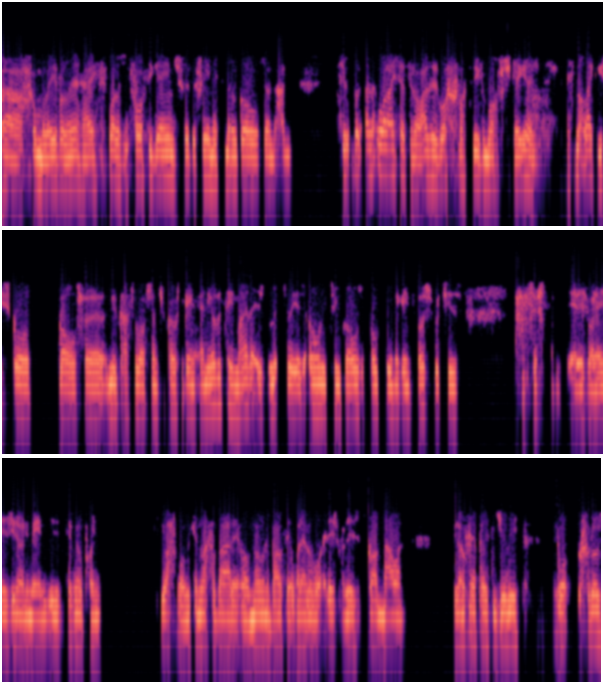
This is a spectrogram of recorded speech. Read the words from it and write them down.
Oh, unbelievable, isn't it? Hey, what is it? Forty games for the Phoenix, no goals, and and, to, but, and what I said to the lads is what, what's even more frustrating is it's not like he scored goals for Newcastle or Central Coast against any other team either. It's literally his only two goals have both been against us, which is just it is what it is. You know what I mean? There's no point laugh. Well, we can laugh about it or moan about it, whatever. But it is what it is. It's gone now, and you know, fair play to Jimmy. But for us,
